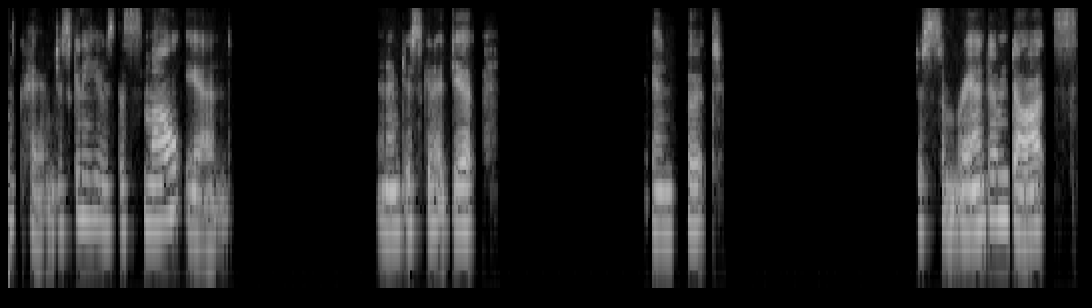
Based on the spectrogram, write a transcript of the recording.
Okay, I'm just going to use the small end and I'm just going to dip and put just some random dots.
